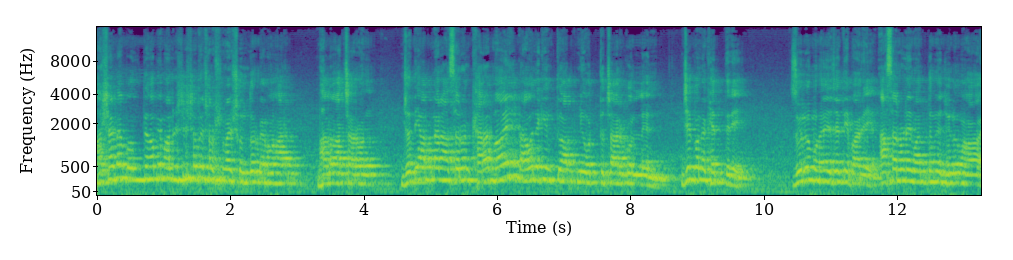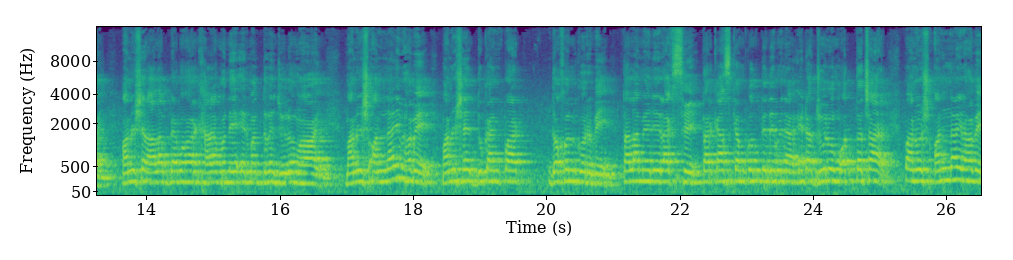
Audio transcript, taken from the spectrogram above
ভাষাটা বলতে হবে মানুষের সাথে সবসময় সুন্দর ব্যবহার, ভালো আচরণ। যদি আপনার আচরণ খারাপ হয়, তাহলে কিন্তু আপনি অত্যাচার করলেন যে কোনো ক্ষেত্রে। জুলুম হয়ে যেতে পারে। আচরণের মাধ্যমে জুলুম হয়। মানুষের আলাপ ব্যবহার খারাপ হলে এর মাধ্যমে জুলুম হয়। মানুষ অন্যায়ভাবে মানুষের দোকানপাট দখল করবে, তালা মেরে রাখছে, তার কাজ কাম করতে দেবে না। এটা জুলুম, অত্যাচার। মানুষ অন্যায়ভাবে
